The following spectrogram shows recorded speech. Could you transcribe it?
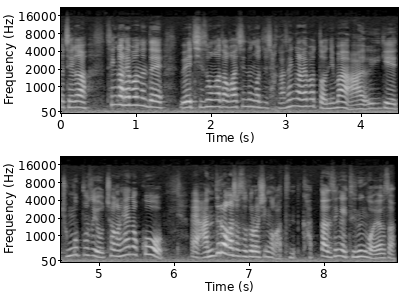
그 제가 생각을 해봤는데 왜 지송하다고 하시는 건지 잠깐 생각을 해봤더니만 아 이게 종목 분석 요청을 해놓고 예, 안 들어가셔서 그러신 것 같은 같다는 생각이 드는 거예요. 그래서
